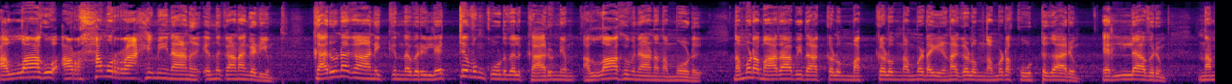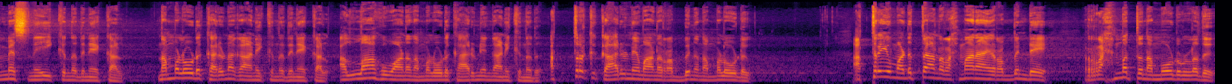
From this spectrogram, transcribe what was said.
അള്ളാഹു അർഹമുറാഹിമീനാണ് എന്ന് കാണാൻ കഴിയും. കരുണ കാണിക്കുന്നവരിൽ ഏറ്റവും കൂടുതൽ കാരുണ്യം അള്ളാഹുവിനാണ് നമ്മോട്. നമ്മുടെ മാതാപിതാക്കളും മക്കളും നമ്മുടെ ഇണകളും നമ്മുടെ കൂട്ടുകാരും എല്ലാവരും നമ്മെ സ്നേഹിക്കുന്നതിനേക്കാൾ നമ്മളോട് കരുണ കാണിക്കുന്നതിനേക്കാൾ അള്ളാഹുവാണ് നമ്മളോട് കാരുണ്യം കാണിക്കുന്നത്. അത്രയ്ക്ക് കാരുണ്യമാണ് റബ്ബിന് നമ്മളോട്. അത്രയും അടുത്താണ് റഹ്മാനായ റബ്ബിന്റെ റഹ്മത്ത് നമ്മോടുള്ളത്.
